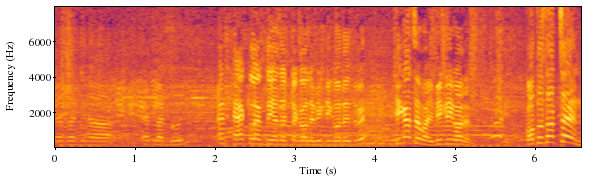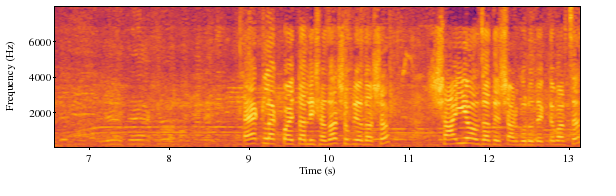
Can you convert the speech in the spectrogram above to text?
বেচা কিনা এক লাখ দুই। এক লাখ দুই হাজার টাকা হলে বিক্রি করে দেবে। ঠিক আছে ভাই বিক্রি করেন। কত চাচ্ছেন? এক লাখ পঁয়তাল্লিশ হাজার। সুপ্রিয় দর্শক সাইয়াল জাতের সার গরু দেখতে পাচ্ছেন।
